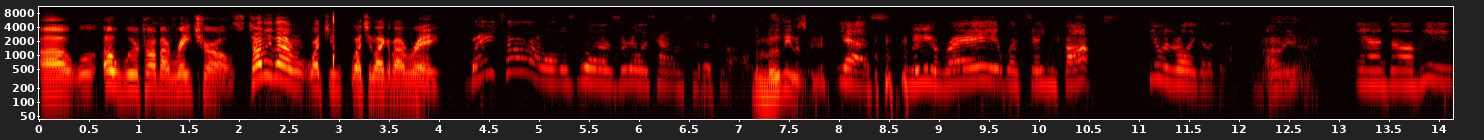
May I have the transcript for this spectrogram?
Uh well, oh we were talking about Ray Charles. Tell me about what you what you like about Ray. Ray Charles was really talented as well. The movie was good. Yes, movie Ray with Jamie Foxx. He was really good at that one. Oh yeah. And um, he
